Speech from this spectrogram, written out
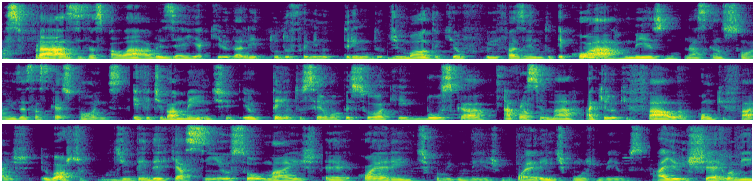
as frases, as palavras, e aí aquilo dali tudo foi me nutrindo de modo que eu fui fazendo ecoar mesmo nas canções essas questões. Efetivamente, eu tento ser uma pessoa que busca aproximar aquilo que fala com o que faz. Eu gosto de entender que assim eu sou mais é, coerente comigo mesmo, coerente com os meus. Aí eu enxergo a minha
